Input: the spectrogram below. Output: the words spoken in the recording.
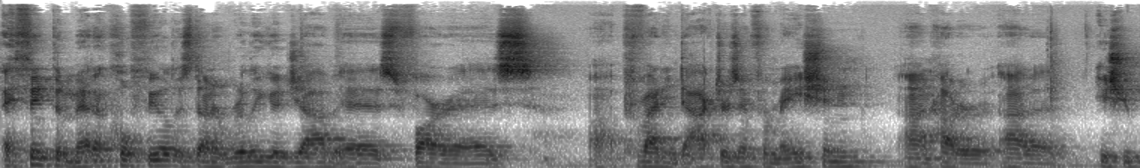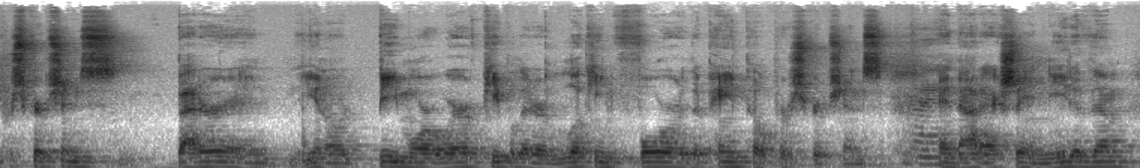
I think the medical field has done a really good job as far as uh, providing doctors information on how to, how to issue prescriptions better and you know be more aware of people that are looking for the pain pill prescriptions right. and not actually in need of them.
